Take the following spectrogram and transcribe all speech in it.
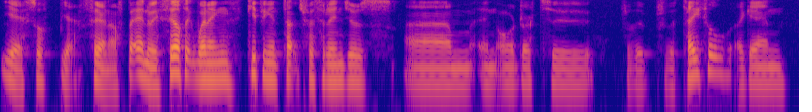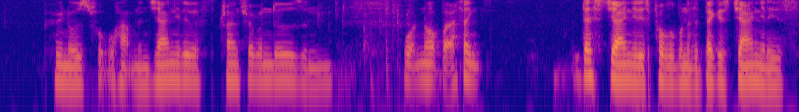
yeah. So yeah, fair enough. But anyway, Celtic winning, keeping in touch with Rangers um, in order to for the for the title again. Who knows what will happen in January with transfer windows and whatnot? But I think this January is probably one of the biggest Januaries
